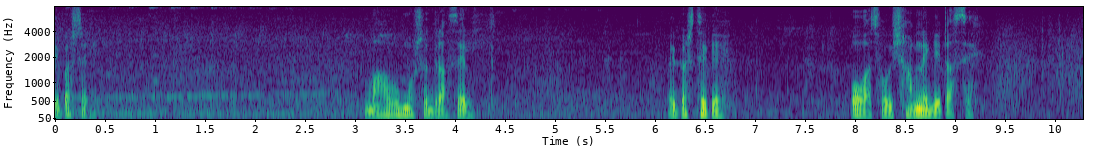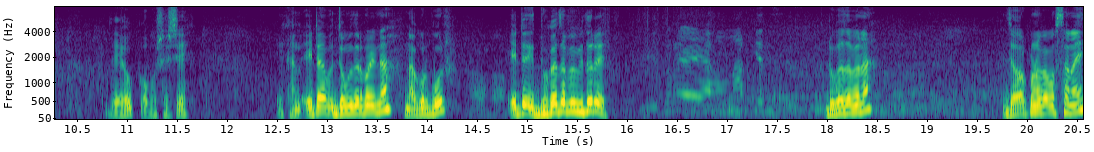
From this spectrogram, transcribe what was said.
এই পাশে? মাহবুব মোর্শেদ রাসেল। ওই পাশ থেকে? ও আচ্ছা ওই সামনে গেট আছে। যাই হোক, অবশেষে এখানে এটা জমিদার বাড়ি না? নাগরপুর? এটা ঢোকা যাবে ভিতরে? ঢোকা যাবে না? যাওয়ার কোনো ব্যবস্থা নাই?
